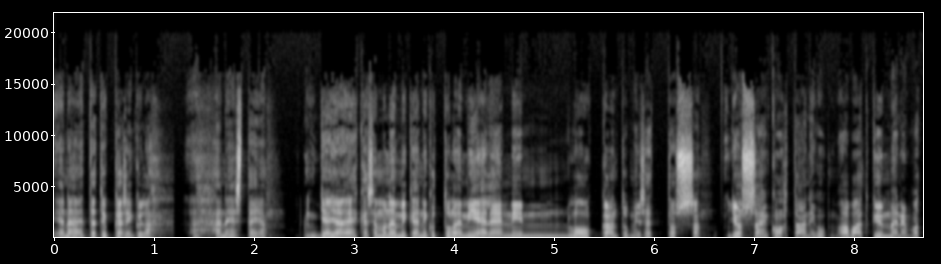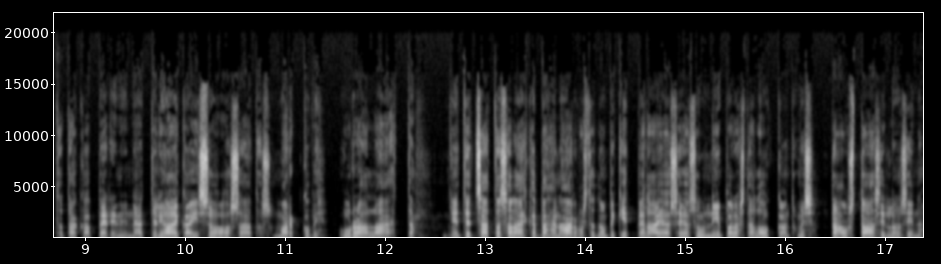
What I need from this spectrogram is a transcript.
ja näin, että tykkäsin kyllä hänestä ja ja, ja ehkä semmoinen, mikä niinku tulee mieleen, niin loukkaantumiset tuossa jossain kohtaa niinku avaat kymmenen vuotta takaperin, niin näytteli aika iso osa tuossa Markkovi uralla, että et, et saattaisi olla ehkä vähän arvostetumpikin pelaaja, jos ei ole niin paljon sitä loukkaantumistaustaa silloin siinä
